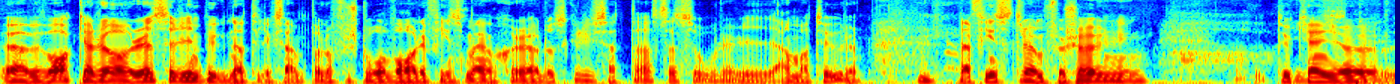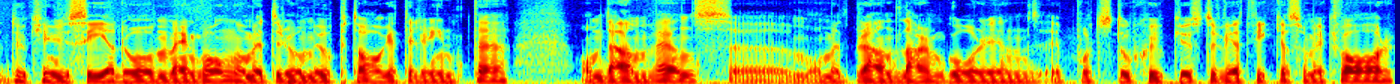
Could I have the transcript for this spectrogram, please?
övervaka rörelser i en byggnad till exempel och förstå var det finns människor, ja, då ska du sätta sensorer i armaturen. Mm. Där finns strömförsörjning. Du kan, ju, du kan ju se då med en gång om ett rum är upptaget eller inte. Om det används, eh, om ett brandlarm går en, på ett stort sjukhus, du vet vilka som är kvar,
